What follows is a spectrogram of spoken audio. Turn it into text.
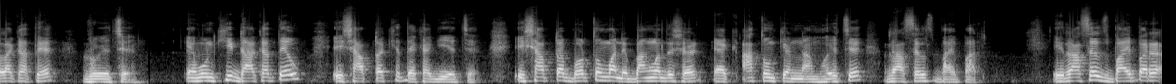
এলাকাতে রয়েছে। এমনকি ঢাকাতেও এই সাপটাকে দেখা গিয়েছে। এই সাপটা বর্তমানে বাংলাদেশের এক আতঙ্কের নাম হয়েছে রাসেলস বাইপার এই রাসেলস বাইপারের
